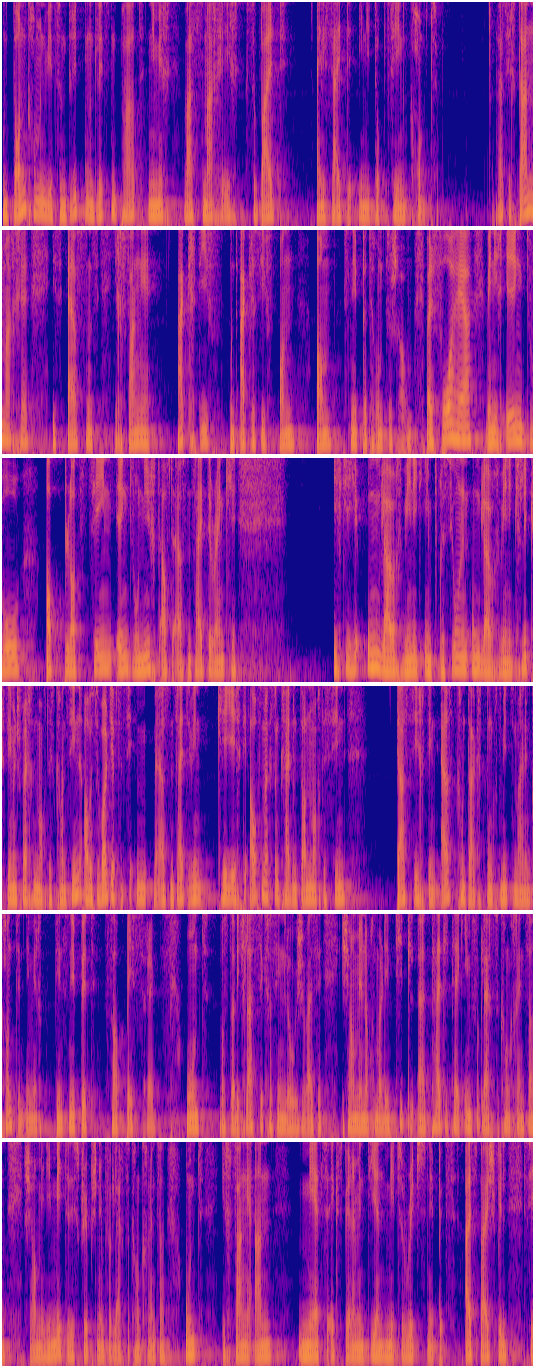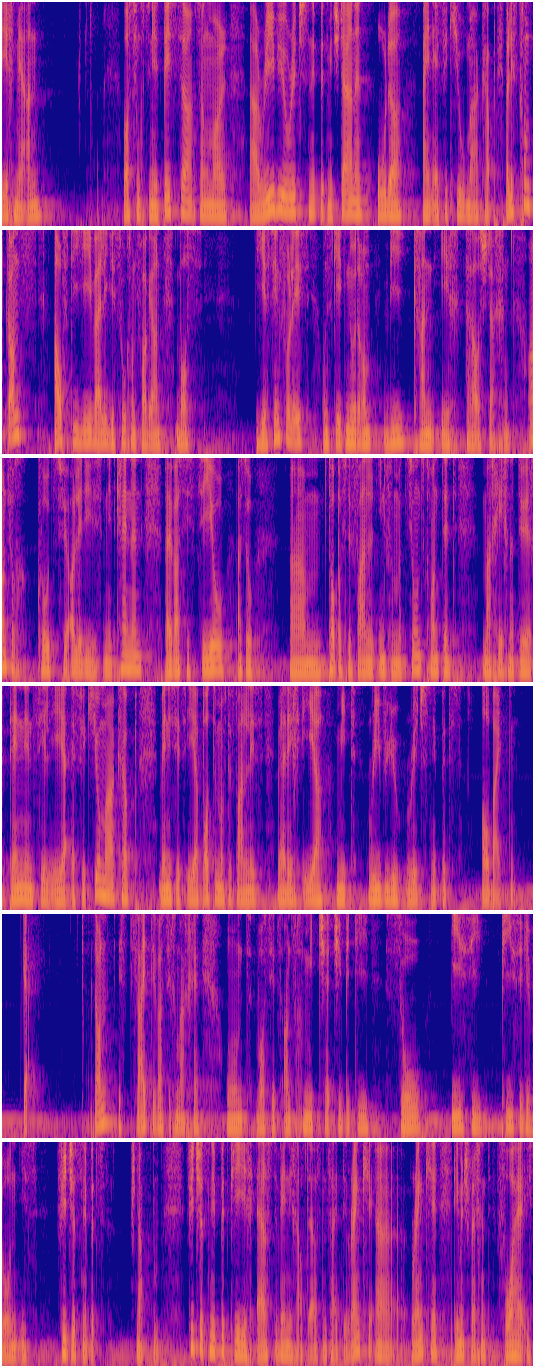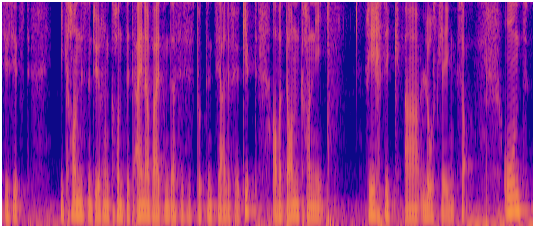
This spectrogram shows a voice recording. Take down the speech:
Und dann kommen wir zum dritten und letzten Part, nämlich was mache ich, sobald eine Seite in die Top 10 kommt. Was ich dann mache, ist erstens, ich fange aktiv und aggressiv an, am Snippet herumzuschrauben. Weil vorher, wenn ich irgendwo ab Platz 10 irgendwo nicht auf der ersten Seite ranke, ich kriege unglaublich wenig Impressionen, unglaublich wenig Klicks, dementsprechend macht das keinen Sinn. Aber sobald ich auf der ersten Seite bin, kriege ich die Aufmerksamkeit und dann macht es Sinn, dass ich den Erstkontaktpunkt mit meinem Content, nämlich den Snippet, verbessere. Und was da die Klassiker sind, logischerweise, ich schaue mir nochmal den Titel, äh, Title Tag im Vergleich zur Konkurrenz an, ich schaue mir die Meta Description im Vergleich zur Konkurrenz an und ich fange an, mehr zu experimentieren mit Rich Snippets. Als Beispiel sehe ich mir an, was funktioniert besser, sagen wir mal, ein Review Rich Snippet mit Sternen oder ein FAQ Markup. Weil es kommt ganz auf die jeweilige Suchanfrage an, was hier sinnvoll ist und es geht nur darum, wie kann ich herausstechen. Einfach kurz für alle, die es nicht kennen, bei was ist SEO, also ähm, Top of the Funnel Informationscontent mache ich natürlich tendenziell eher FAQ Markup. Wenn es jetzt eher Bottom of the Funnel ist, werde ich eher mit Review Rich Snippets arbeiten. Geil. Dann das zweite, was ich mache und was jetzt einfach mit ChatGPT so easy peasy geworden ist, Featured Snippets schnappen. Featured Snippet kriege ich erst, wenn ich auf der ersten Seite ranke. Äh, ranke. Dementsprechend vorher ist es jetzt, ich kann das natürlich im Content einarbeiten, dass es das Potenzial dafür gibt, aber dann kann ich richtig äh, loslegen. So. Und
